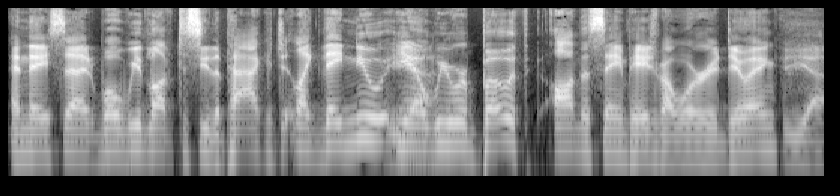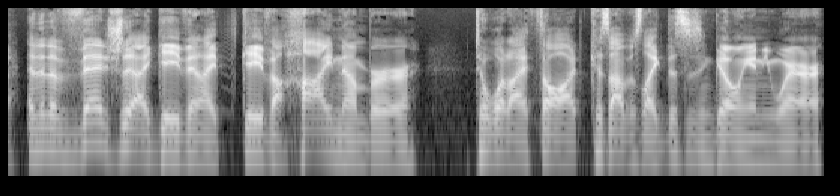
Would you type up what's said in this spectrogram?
And they said, "Well, we'd love to see the package." Like they knew, you know, we were both on the same page about what we were doing. Yeah. And then eventually, I gave in. I gave a high number to what I thought because I was like, "This isn't going anywhere."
